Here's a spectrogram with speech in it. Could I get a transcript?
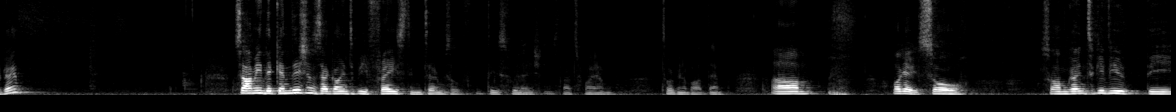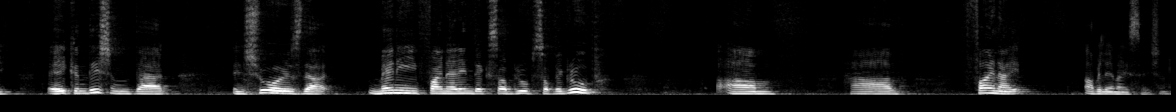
Okay? So, I mean, the conditions are going to be phrased in terms of these relations. That's why I'm talking about them. Um, okay, so, so I'm going to give you the A condition that ensures that many finite index subgroups of the group um, have finite abelianization.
